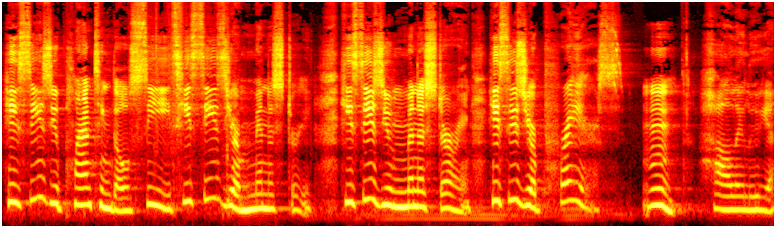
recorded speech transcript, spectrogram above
He sees you planting those seeds. He sees your ministry. He sees you ministering. He sees your prayers. Mm, hallelujah.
